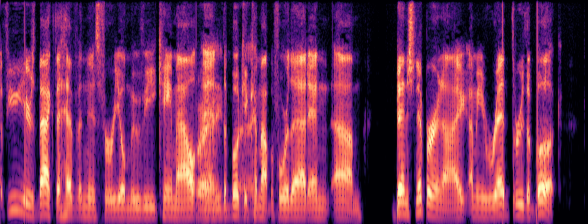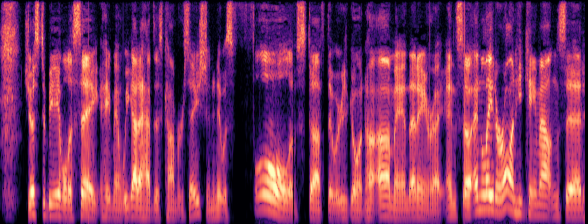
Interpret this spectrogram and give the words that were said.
a few years back, the Heaven is for Real movie came out, Right, and the book had come out before that. And um, Ben Schnipper and I, I mean, read through the book just to be able to say, "Hey, man, we got to have this conversation," and it was full of stuff that we were going, "Uh, uh man, that ain't right." And so, and later on, he came out and said,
